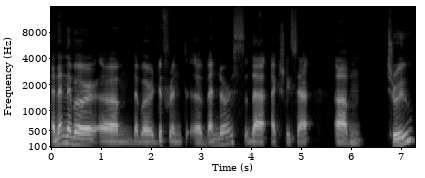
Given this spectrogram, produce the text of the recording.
And then there were um, there were different uh, vendors that actually said, um, "True."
